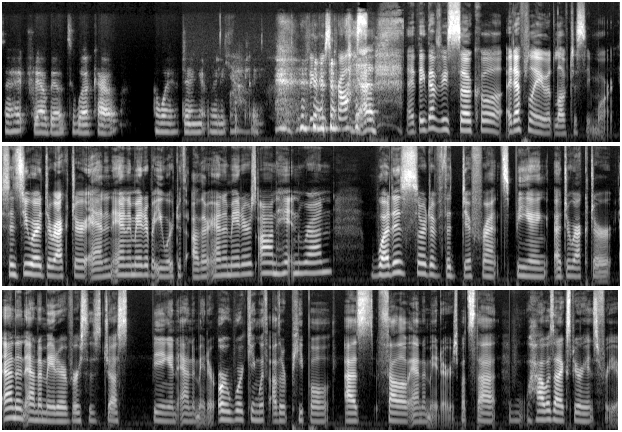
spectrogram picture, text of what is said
So hopefully I'll be able to work out a way of doing it really quickly. Yeah. Fingers crossed. yes. I think that'd be so cool. I definitely would love to see more. Since you were a director and an animator, but you worked with other animators on Hit and Run, what is sort of the difference being a director and an animator versus just being an animator or working with other people as fellow animators? What's that? How was that experience for you?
